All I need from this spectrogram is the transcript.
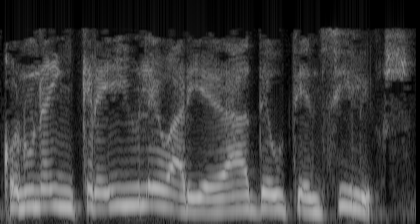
con una increíble variedad de utensilios.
